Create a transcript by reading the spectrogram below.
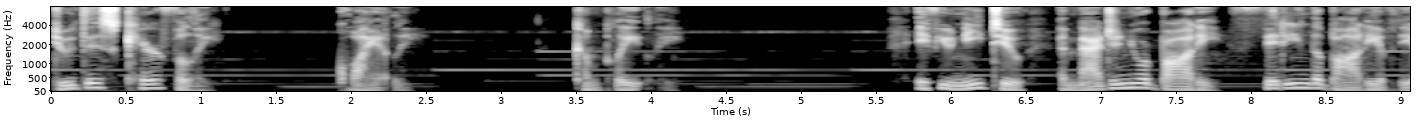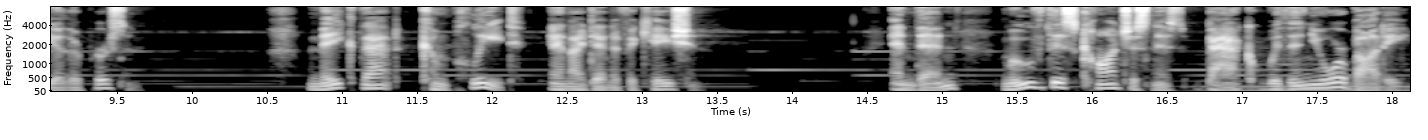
Do this carefully, quietly, completely. If you need to, imagine your body fitting the body of the other person. Make that complete an identification. And then move this consciousness back within your body.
